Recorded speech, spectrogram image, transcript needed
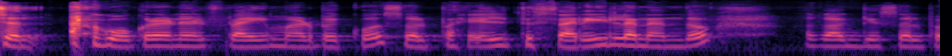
ಚೆನ್ನಾಗಿ ಒಗ್ಗರಣೆಲಿ ಫ್ರೈ ಮಾಡಬೇಕು. ಸ್ವಲ್ಪ ಹೆಲ್ತ್ ಸರಿ ಇಲ್ಲ ನಂದು. ಹಾಗಾಗಿ ಸ್ವಲ್ಪ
